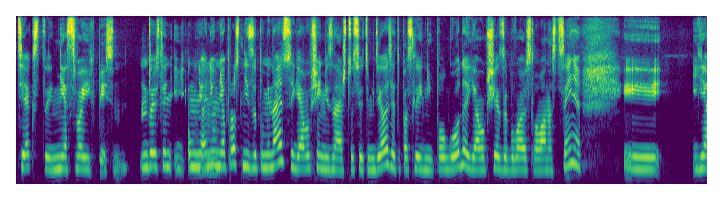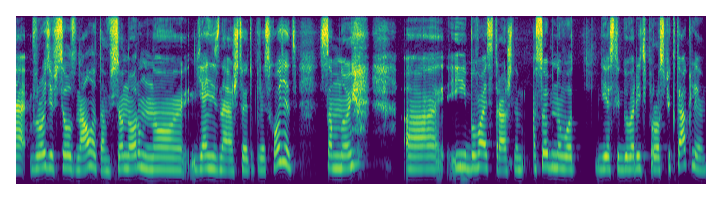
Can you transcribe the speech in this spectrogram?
тексты не своих песен. Ну, то есть они у, меня, они у меня просто не запоминаются, я вообще не знаю, что с этим делать. Это последние полгода, я вообще забываю слова на сцене, и я вроде все знала, там все норм, но я не знаю, что это происходит со мной. А, И бывает страшно. Особенно вот если говорить про спектакли,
